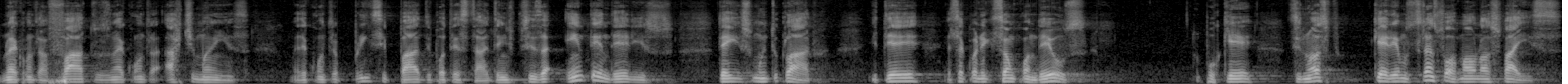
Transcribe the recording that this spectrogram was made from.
não é contra fatos, não é contra artimanhas, mas é contra principados e potestades. A gente precisa entender isso, ter isso muito claro e ter essa conexão com Deus, porque se nós queremos transformar o nosso país,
